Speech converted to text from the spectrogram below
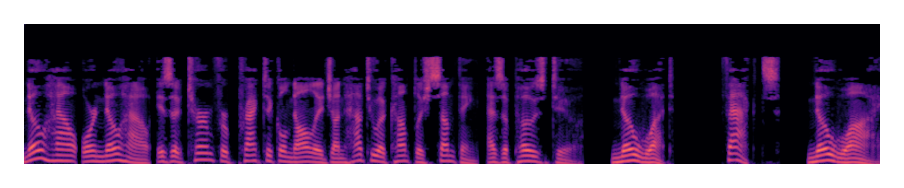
Know-how or know-how is a term for practical knowledge on how to accomplish something, as opposed to know what, facts, know why,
